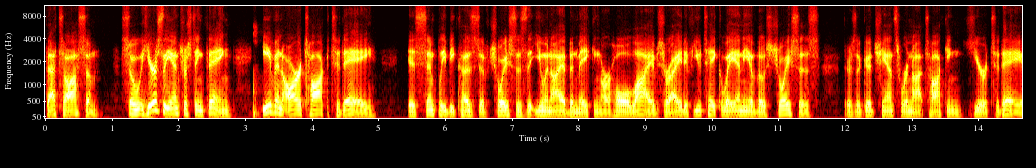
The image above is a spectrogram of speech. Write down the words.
That's awesome. So here's the interesting thing even our talk today is simply because of choices that you and I have been making our whole lives, right? If you take away any of those choices, there's a good chance we're not talking here today.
